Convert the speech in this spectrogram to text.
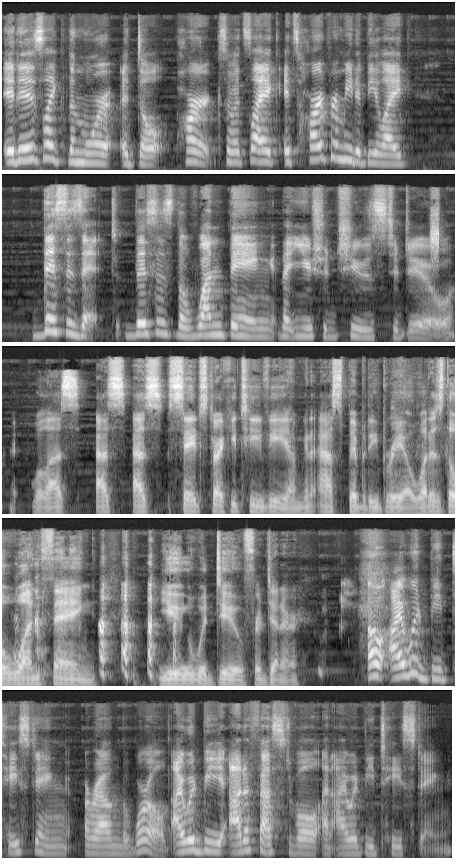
it is like the more adult park. So it's like it's hard for me to be like this is it. This is the one thing that you should choose to do. Well, as as as Sage Starkey TV, I'm gonna ask Bibbidi Bria, what is the one thing you would do for dinner? Oh, I would be tasting around the world. I would be at a festival and I would be tasting.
